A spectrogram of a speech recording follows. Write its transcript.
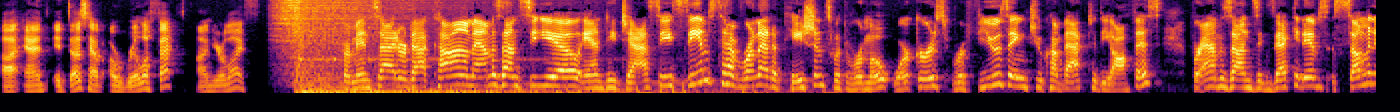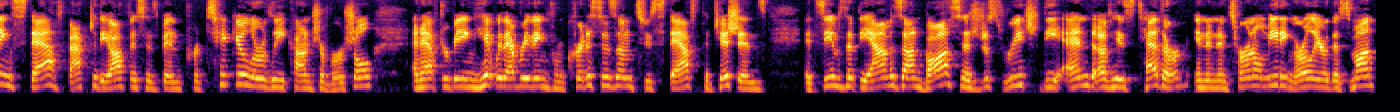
Uh, and it does have a real effect on your life. From Insider.com, Amazon CEO Andy Jassy seems to have run out of patience with remote workers refusing to come back to the office. For Amazon's executives, summoning staff back to the office has been particularly controversial. And after being hit with everything from criticism to staff petitions, it seems that the Amazon boss has just reached the end of his tether in an internal meeting earlier this month.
